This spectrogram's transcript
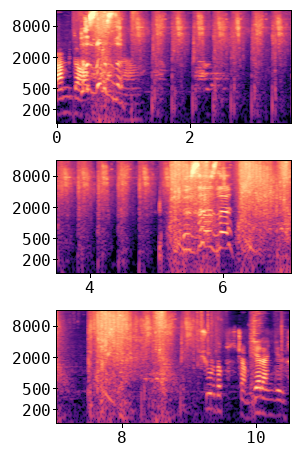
Ben bir daha Hızlı hızlı. ya. Hızlı hızlı. Şurada pusacağım. Gelen gelir.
